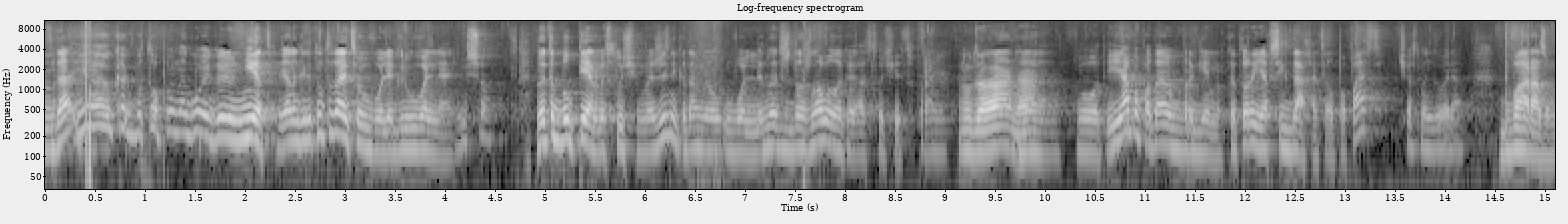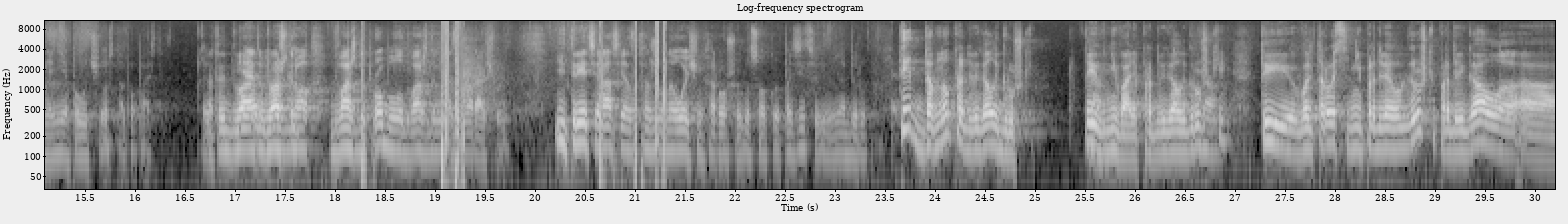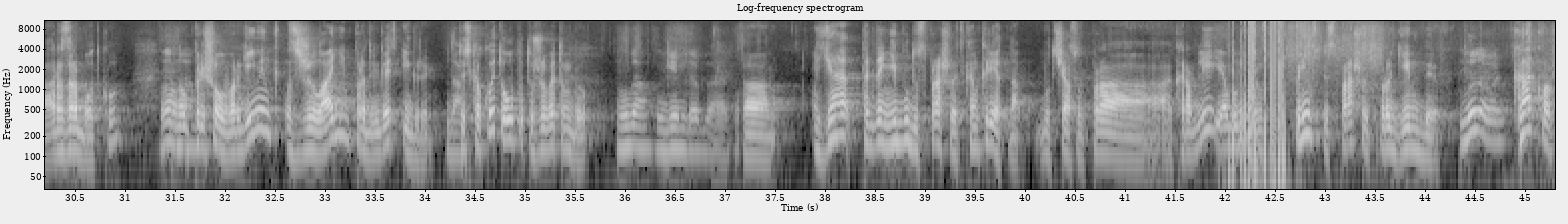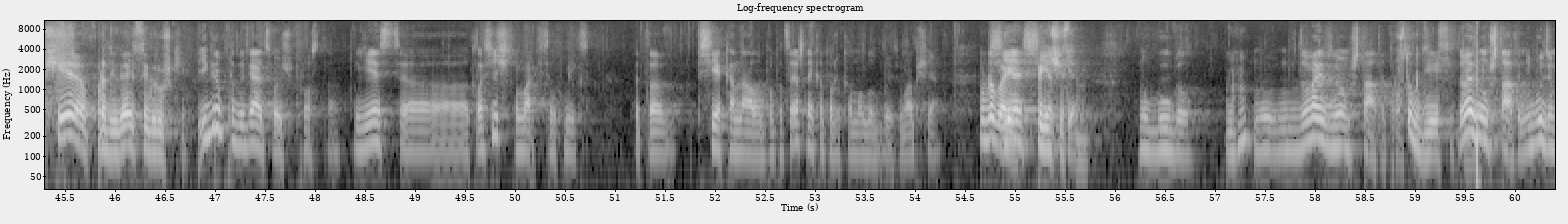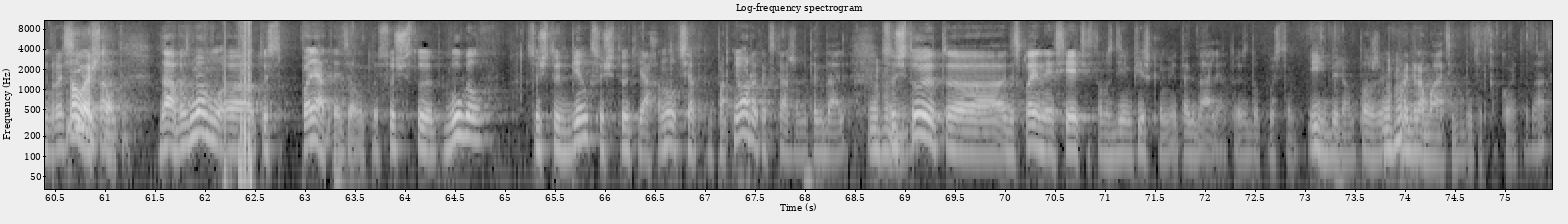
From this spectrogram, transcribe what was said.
Да, я как бы топаю ногой и говорю, нет. И она говорит, ну тогда я тебя уволю. Я говорю, увольняй. И все. Но это был первый случай в моей жизни, когда меня уволили. Но это же должно было когда-то случиться, правильно? Ну да, да. Да, Вот. И я попадаю в Wargaming, в который я всегда хотел попасть, честно говоря. Два раза у меня не получилось туда попасть. А ты я два- этого не дважды- скрывал. Дважды пробовал, дважды меня заворачивали. И третий раз я захожу на очень хорошую высокую позицию, и меня берут. Ты давно продвигал игрушки. Ты в Невале продвигал игрушки. Ты в Альтаросе не продвигал игрушки, продвигал а, разработку. Ну но да. пришел в Wargaming с желанием продвигать игры. Да. То есть какой-то опыт уже в этом был. Ну да, геймдев, да. это- А, Я тогда не буду спрашивать конкретно вот сейчас вот про корабли, я буду в принципе спрашивать про геймдев. Ну давай. Как вообще продвигаются игрушки? Игры продвигаются очень просто. Есть э, классический маркетинг-микс. Это все каналы ППЦшные, которые могут быть вообще. Ну, давай все перечислим. Ну, Google. Ну, давай возьмем Штаты просто. Штук 10. Давай возьмем Штаты, не будем в Россию. Давай там. Штаты. Да, возьмем, э, то есть, понятное дело, то есть существует Google, существует Bing, существует Yahoo, ну, все партнеры, так скажем, и так далее. Существуют э, дисплейные сети там, с DMP-шками и так далее, то есть, допустим, их берем, тоже программатик будет какой-то, да.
